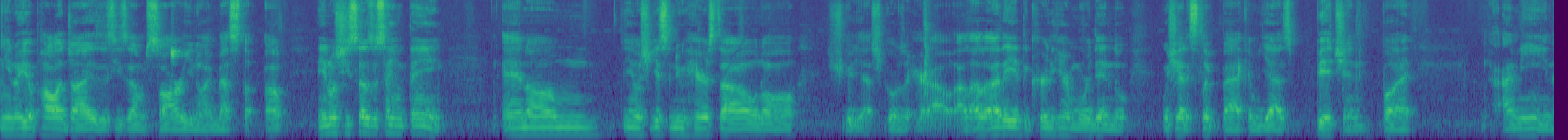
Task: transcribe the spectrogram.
You know he apologizes. He said I'm sorry. You know I messed up. You know she says the same thing, and um you know she gets a new hairstyle and all. She yeah, she grows her hair out. I, I, I think the curly hair more than the when she had it slicked back. I mean, yeah, it's bitching, but I mean,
